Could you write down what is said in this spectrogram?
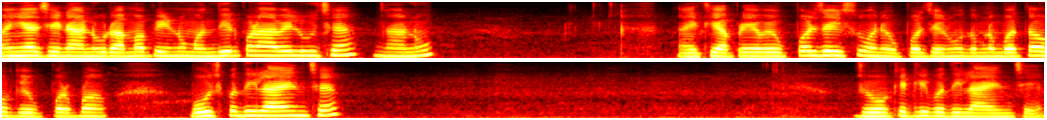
અહીંયા છે નાનું રામાપીરનું મંદિર પણ આવેલું છે, નાનું. અહીંથી આપણે હવે ઉપર જઈશું અને ઉપર જઈને હું તમને બતાવું કે ઉપર પણ બહુ જ બધી લાઇન છે. જુઓ કેટલી બધી લાઇન છે.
